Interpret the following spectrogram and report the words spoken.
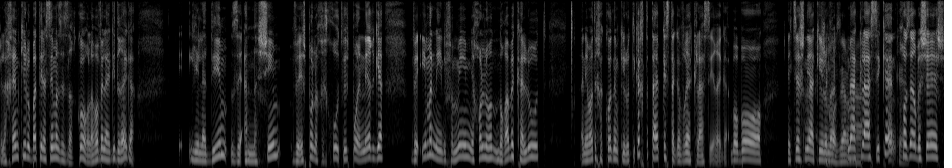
ולכן כאילו באתי לשים על זה זרקור, לבוא ולהגיד, רגע, ילדים זה אנשים, ויש פה נוכחות, ויש פה אנרגיה, ואם אני לפעמים יכול נורא, נורא בקלות, אני אמרתי לך קודם, כאילו, תיקח את הטייפקסט הגברי הקלאסי רגע, בוא, בוא, נצא שנייה, כאילו, מה, מה- מהקלאסי, כן, כן. חוזר בשש,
